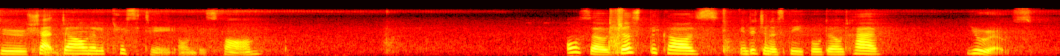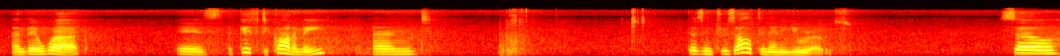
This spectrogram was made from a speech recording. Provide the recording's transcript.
to shut down electricity on this farm. Also, just because indigenous people don't have euros and their work is a gift economy and doesn't result in any euros. So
